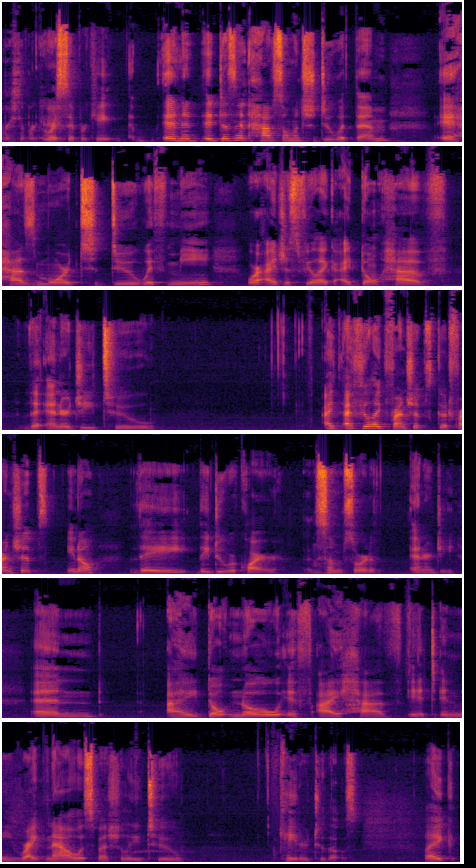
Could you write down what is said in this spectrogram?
Reciprocate. reciprocate. And it, it doesn't have so much to do with them. It has more to do with me where i just feel like i don't have the energy to I, I feel like friendships, good friendships, you know, they they do require some sort of energy. And I don't know if I have it in me right now, especially to cater to those. Like,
